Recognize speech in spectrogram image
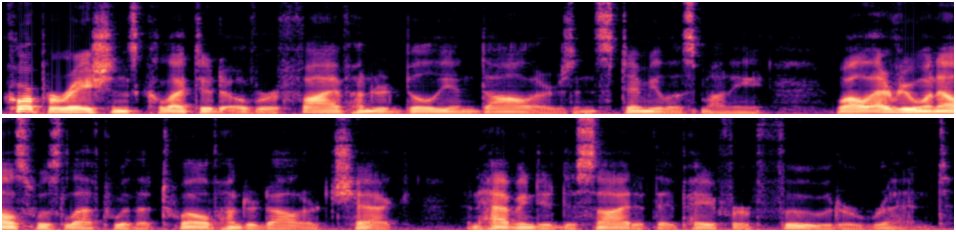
Corporations collected over $500 billion in stimulus money, while everyone else was left with a $1,200 check and having to decide if they pay for food or rent.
